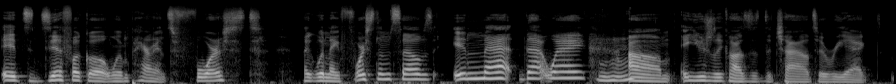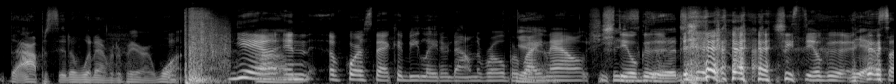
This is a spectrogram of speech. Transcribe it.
it's difficult when parents forced like when they force themselves in that that way Mm-hmm. um it usually causes the child to react the opposite of whatever the parent wants Yeah, and of course that could be later down the road, but Um, Yeah. right now she's, She's still good. she's still good. yeah so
